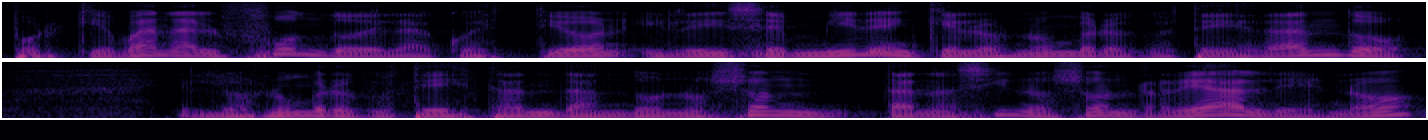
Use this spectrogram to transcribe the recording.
porque van al fondo de la cuestión y le dicen, miren que los números que ustedes dando, los números que ustedes están dando no son tan así, no son reales, ¿no?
